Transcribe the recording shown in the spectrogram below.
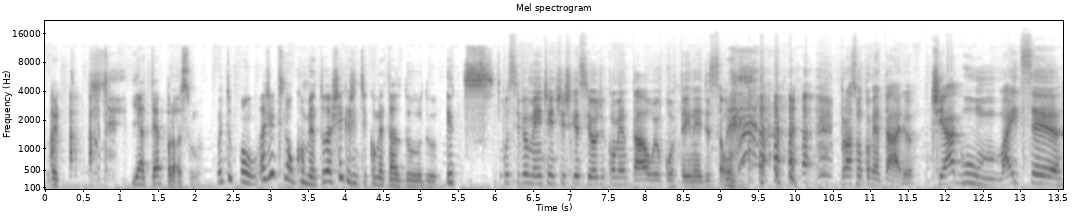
organismos. E até a próxima. Muito bom. A gente não comentou, eu achei que a gente tinha comentado do, do It's. Possivelmente a gente esqueceu de comentar ou eu cortei na edição. Próximo comentário. Tiago Maitzer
